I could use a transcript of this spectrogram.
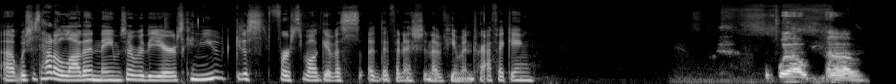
uh, which has had a lot of names over the years. Can you just first of all give us a definition of human trafficking? Well, um,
